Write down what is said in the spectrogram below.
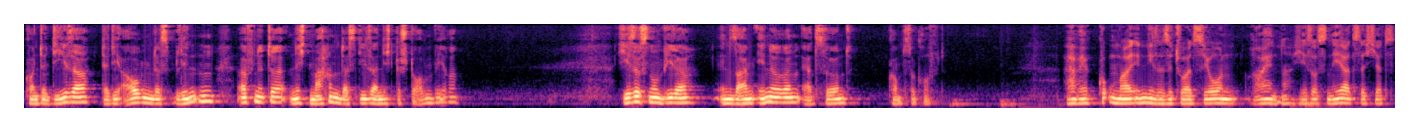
konnte dieser, der die Augen des Blinden öffnete, nicht machen, dass dieser nicht gestorben wäre? Jesus nun wieder in seinem Inneren erzürnt, kommt zur Gruft. Ja, wir gucken mal in diese Situation rein. Ne? Jesus nähert sich jetzt,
